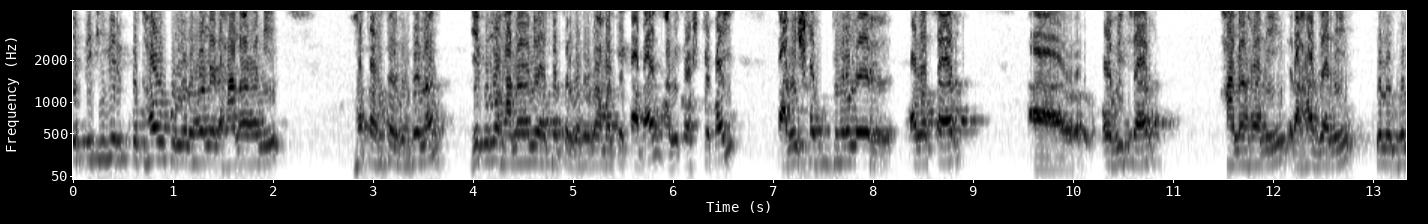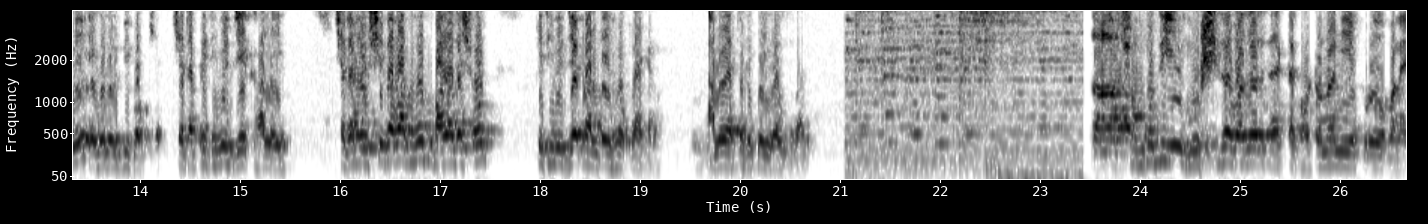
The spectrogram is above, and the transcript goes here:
যে পৃথিবীর কোথাও কোনো ধরনের হানাহানি, হতাহতের ঘটনা, যে কোনো হানাহানি, হতাহতের ঘটনা আমাকে কাঁদায়, আমি কষ্ট পাই। আমি সব ধরনের অনাচার অবিচার, হানাহানি, রাহাজানি, খুনোখুনি এগুলোর বিপক্ষে। সেটা পৃথিবীর যেখানেই হোক, সেটা মুর্শিদাবাদ হোক, বাংলাদেশ হোক, পৃথিবীর যে প্রান্তেই হোক না কেন, আমি এতটুকুই বলতে পারি। সম্প্রতি মুর্শিদাবাদের একটা ঘটনা নিয়ে পুরো মানে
